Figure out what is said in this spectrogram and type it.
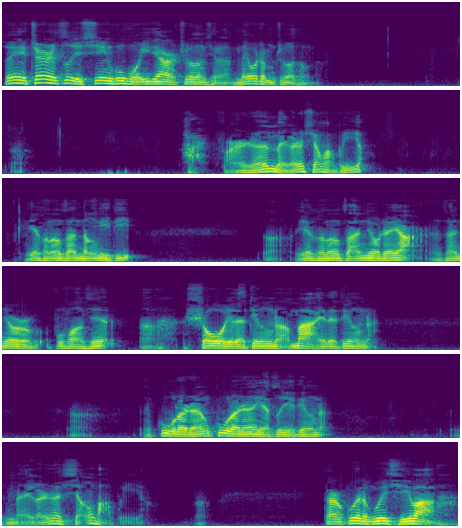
所以你真是自己辛辛苦苦一点点折腾起来，没有这么折腾的。嗨，反正人每个人想法不一样，也可能咱能力低，啊，也可能咱就这样，咱就是不放心啊，收也得盯着，卖也得盯着，啊，你雇了人雇了人也自己盯着，每个人的想法不一样，啊，但是归了归齐吧，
